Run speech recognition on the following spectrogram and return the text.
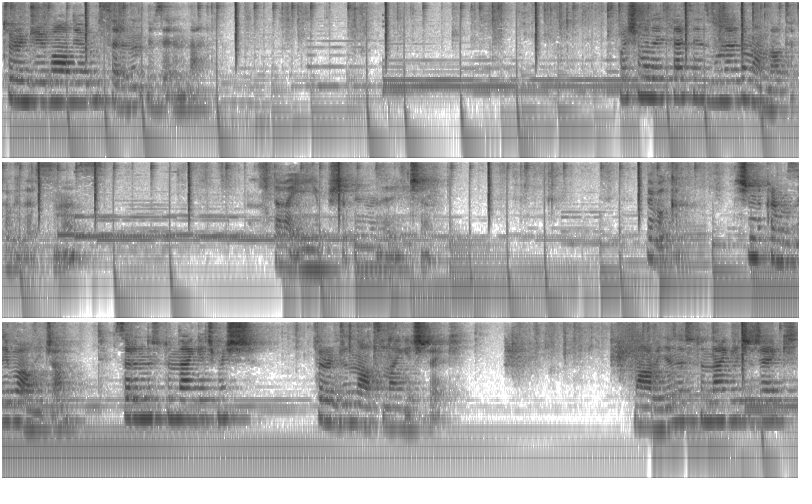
Turuncuyu bağlıyorum sarının üzerinden. Aşamada isterseniz bunlara da mandal takabilirsiniz. Daha iyi yapışabilmeleri için. Ve bakın. Şimdi kırmızıyı bağlayacağım. Sarının üstünden geçmiş, turuncunun altından geçecek. Mavinin üstünden geçecek.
